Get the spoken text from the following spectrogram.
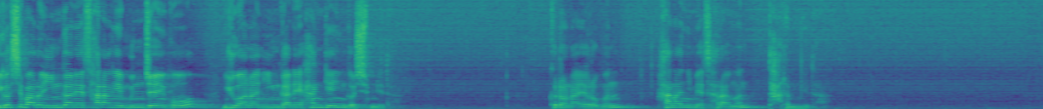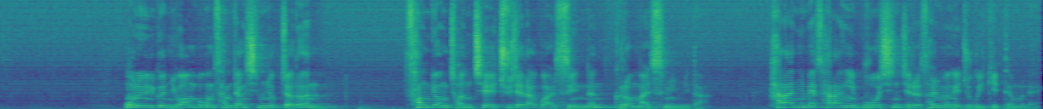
이것이 바로 인간의 사랑의 문제이고 유한한 인간의 한계인 것입니다. 그러나 여러분, 하나님의 사랑은 다릅니다. 오늘 읽은 요한복음 3장 16절은 성경 전체의 주제라고 할 수 있는 그런 말씀입니다. 하나님의 사랑이 무엇인지를 설명해 주고 있기 때문에.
